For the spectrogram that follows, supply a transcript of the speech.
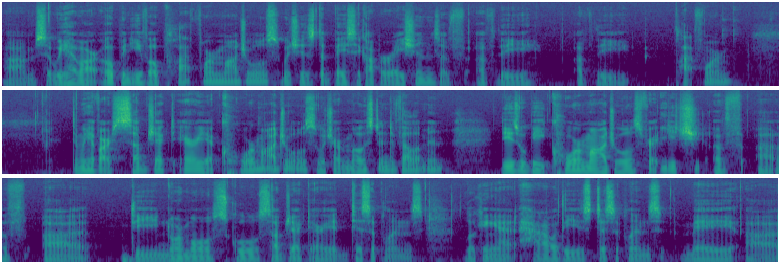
Um, so we have our OpenEvo platform modules, which is the basic operations of, of the of the platform. Then we have our subject area core modules, which are most in development. These will be core modules for each of, of uh, the normal school subject area disciplines, looking at how these disciplines may, uh,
